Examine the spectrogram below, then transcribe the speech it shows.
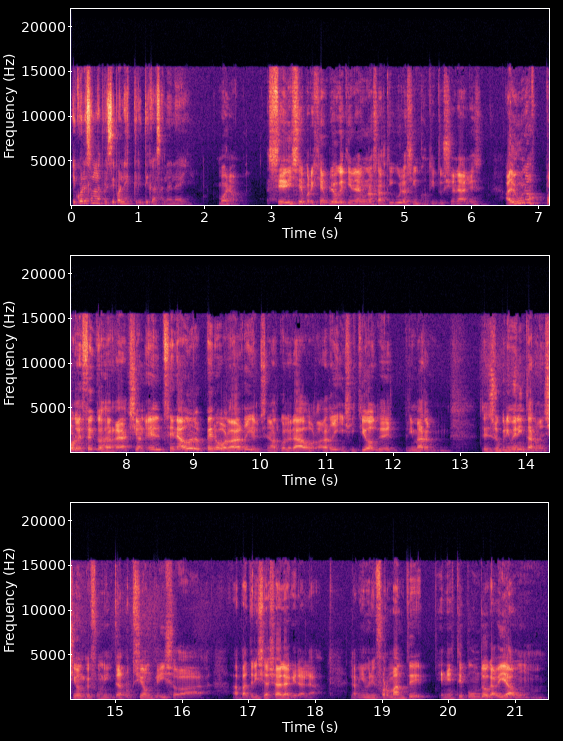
¿Y cuáles son las principales críticas a la ley? Bueno, se dice, por ejemplo, que tiene algunos artículos inconstitucionales, algunos por defectos de redacción. El senador Pedro Bordaberry, el senador colorado Bordaberry, insistió desde, el primer, desde su primera intervención, que fue una interrupción que hizo a, Patricia Ayala, que era la, la, miembro informante, en este punto, que había un...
